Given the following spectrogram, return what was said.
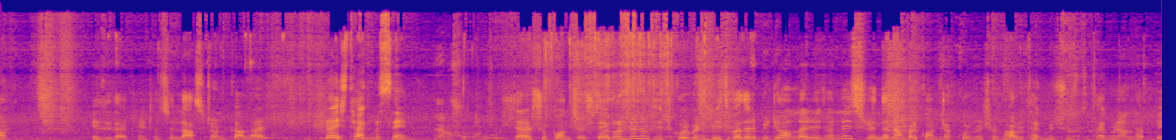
অন এই যে দেখেন এটা হচ্ছে লাস্ট অন কালার প্রাইস থাকবে সেম তেরোশো পঞ্চাশ। তো এগুলোর জন্য ভিজিট করবেন বীজ বাজার ভিডিও অনলাইনের জন্য। স্ক্রিনদের নাম্বার কন্ট্যাক্ট করবেন। সব ভালো থাকবেন সুস্থ থাকবেন আল্লাহ হাফেজ।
